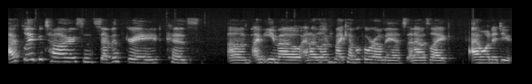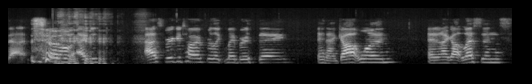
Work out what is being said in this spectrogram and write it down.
I've played guitar since seventh grade because um, I'm emo and I loved My Chemical Romance, and I was like, I want to do that. So I just asked for a guitar for like my birthday, and I got one, and I got lessons,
